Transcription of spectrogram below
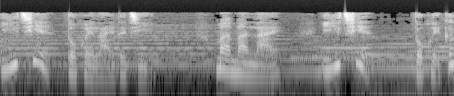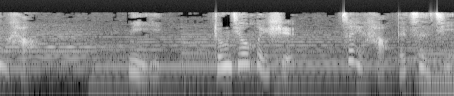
一切都会来得及；慢慢来，一切都会更好。你，终究会是最好的自己。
